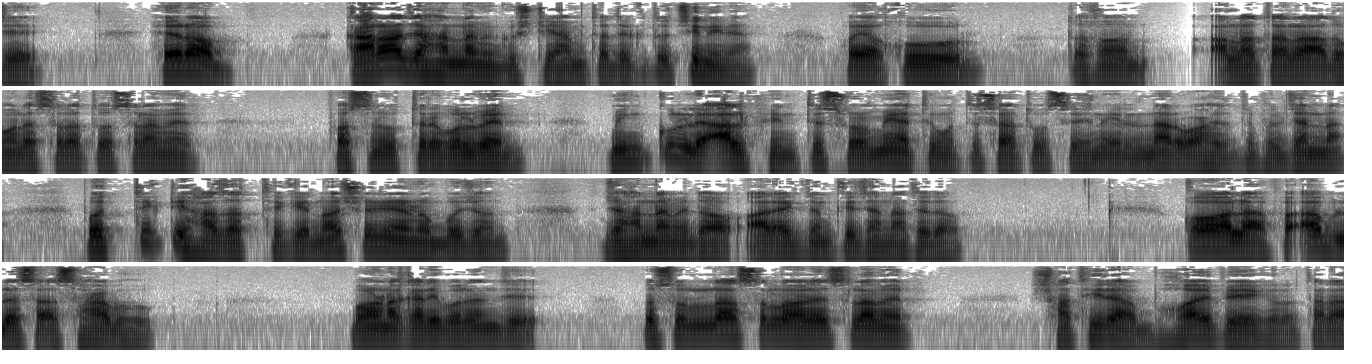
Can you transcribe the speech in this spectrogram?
যে, হে রব, কারা জাহান্নামী গোষ্ঠী? আমি তাদেরকে তো চিনি না। ফয়াকুল, তখন আল্লাহ তালা আদম আলাহিসাল্লামের প্রশ্নের উত্তরে বলবেন মিঙ্কুল্লে আলফিন তিসর মেয়াতিম তিসাতুনার ওয়াহিদুল জান্না প্রত্যেকটি হাজার থেকে নয়শো নিরানব্বই জন জাহান নামে দাও আর একজনকে জান্নাতে দাও। কলা ফাবলসা সাহাবহু বর্ণাকারী বলেন যে রসুল্লাহ সাল্লাহ সাথীরা ভয় পেয়ে গেল, তারা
